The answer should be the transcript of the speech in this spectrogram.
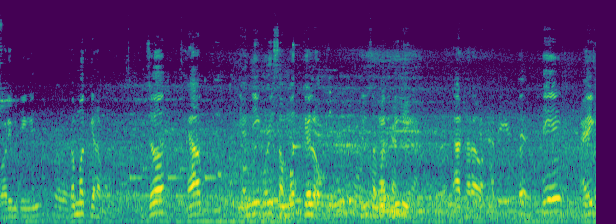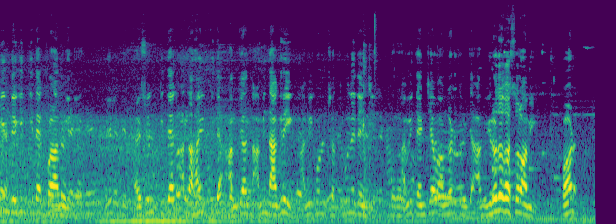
बॉडी मिटिंगेन संमत केला म्हणून. जर ह्या यांनी कोणी संमत केलो त्यांनी संमती दिली ह्या ठरावाक तर ते बेगीन बेगीन कित्याक पळान गेले हयसून कित्याक आतां हांवें कित्याक आमच्या आमी नागरीक आमी कोण शत्रू न्ही तेंचे आमी तेंच्या वांगड म्हणजे विरोधक आसतलो आमी पण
